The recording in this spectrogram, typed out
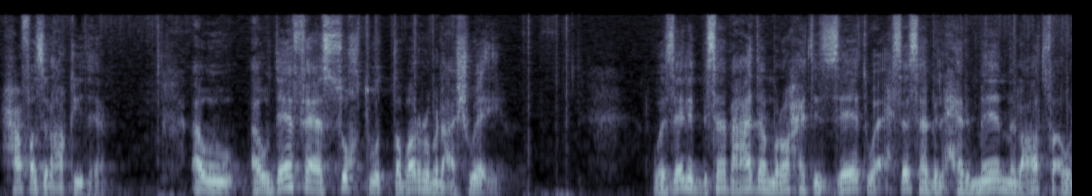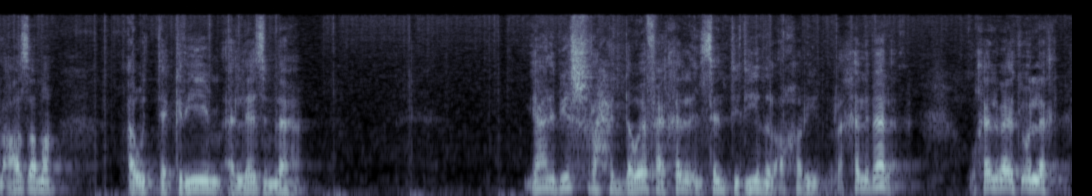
حفظ العقيدة يعني. أو أو دافع السخط والتبرم العشوائي. وذلك بسبب عدم راحة الذات وإحساسها بالحرمان من العطف أو العظمة أو التكريم اللازم لها. يعني بيشرح الدوافع اللي خلي الإنسان تدين الآخرين. خلي بالك. وخلي بالك يقول لك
